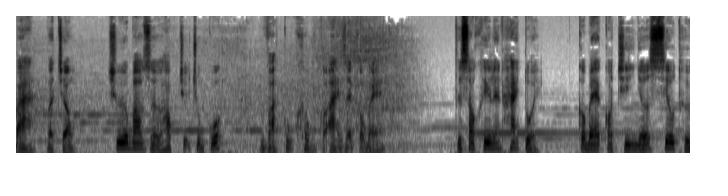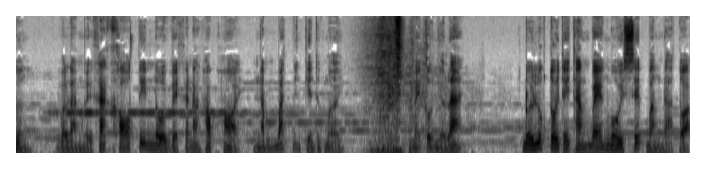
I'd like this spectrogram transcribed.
bà và chồng chưa bao giờ học chữ Trung Quốc và cũng không có ai dạy cậu bé. Từ sau khi lên 2 tuổi, cậu bé có trí nhớ siêu thường và làm người khác khó tin nổi về khả năng học hỏi, nắm bắt những kiến thức mới. Mẹ cậu nhớ lại, đôi lúc tôi thấy thằng bé ngồi xếp bằng đả tọa,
